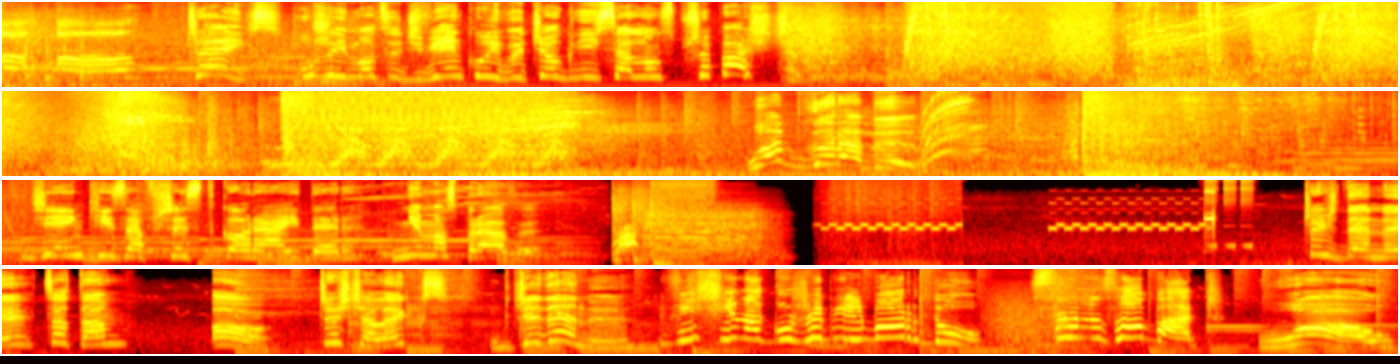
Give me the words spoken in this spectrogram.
O, o. Chase, użyj mocy dźwięku i wyciągnij salon z przepaści. Łap go, Rabyl! Dzięki za wszystko, Ryder. Nie ma sprawy. Cześć, Denny, co tam? O, cześć, Alex. Gdzie Denny? Wisi na górze billboardu. Sam zobacz. Wow!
